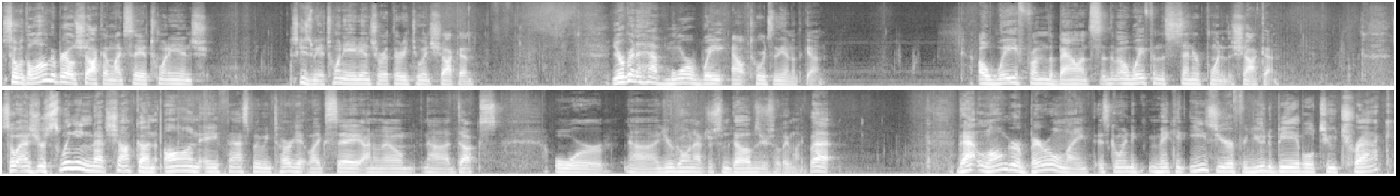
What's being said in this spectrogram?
So with a longer barrel shotgun, like say a 20 inch, excuse me, a 28 inch or a 32 inch shotgun, you're going to have more weight out towards the end of the gun, away from the balance, away from the center point of the shotgun. So as you're swinging that shotgun on a fast-moving target, like say, I don't know, uh, ducks, or uh, you're going after some doves or something like that, that longer barrel length is going to make it easier for you to be able to track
